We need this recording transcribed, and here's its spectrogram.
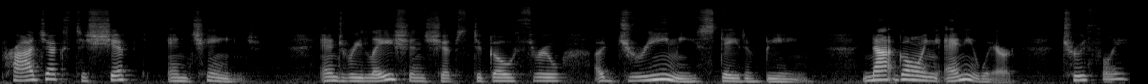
projects to shift and change, and relationships to go through a dreamy state of being, not going anywhere, truthfully,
